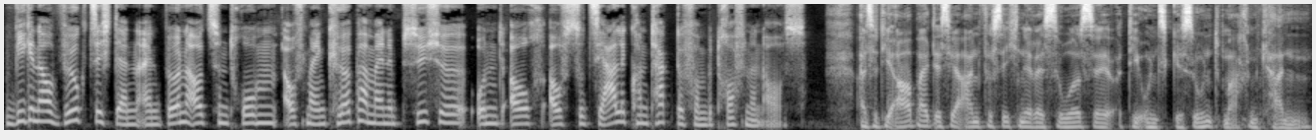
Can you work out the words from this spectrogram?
Wie genau wirkt sich denn ein Burnout-Syndrom auf meinen Körper, meine Psyche und auch auf soziale Kontakte von Betroffenen aus? Also die Arbeit ist ja an für sich eine Ressource, die uns gesund machen kann.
